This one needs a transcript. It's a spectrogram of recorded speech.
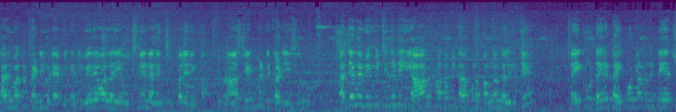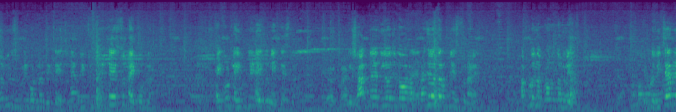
నాది మాత్రం కంటిన్యూ టైపింగ్ అయింది. వేరే వాళ్ళ వచ్చినాయి నేను చెప్పలేదు ఇంకా. నా స్టేట్మెంట్ రికార్డ్ చేశారు. రాజ్యాంగం ఏమి ఇచ్చిందంటే ఈ ఆరు ప్రాథమిక హక్కుల భంగం కలిగితే హైకో డైరెక్ట్ హైకోర్టులో రిట్ చేయొచ్చు మీరు సుప్రీంకోర్టులో రిట్ చేయొచ్చు. నేను రిట్ రిట్ చేస్తున్నా హైకోర్టులో. హైకోర్టులో ఇంప్లీట్ అవుతున్నాయి కేసులు. ఈ షాద్నగర్ నియోజకవర్గం ప్రజల తరపున ఇస్తున్నా నేను. అప్పుడున్న ప్రభుత్వం మీద. ఇప్పుడు విచారణ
